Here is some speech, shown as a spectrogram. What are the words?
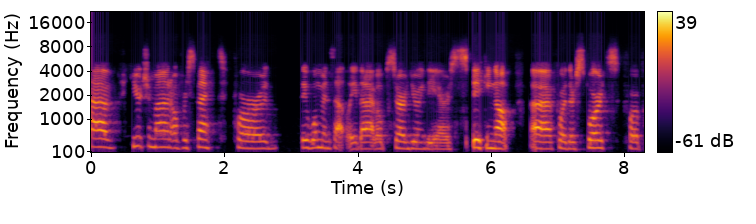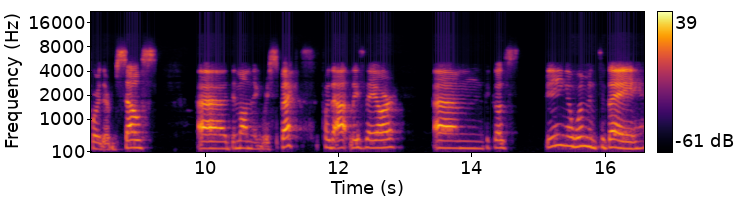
have huge amount of respect for the women's athlete that I've observed during the years, speaking up uh, for their sports, for for themselves, uh, demanding respect for the athletes they are um, because being a woman today,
